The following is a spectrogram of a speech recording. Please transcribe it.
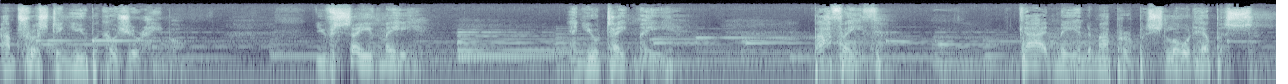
I'm trusting you because you're able. You've saved me, and you'll take me by faith. Guide me into my purpose. Lord, help us.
